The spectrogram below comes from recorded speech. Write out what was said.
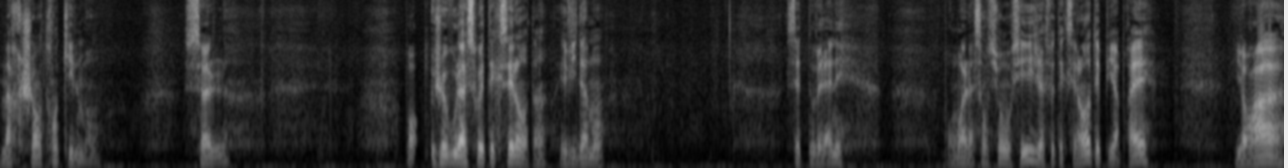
marchant tranquillement, seul. Bon, je vous la souhaite excellente, hein, évidemment, cette nouvelle année pour moi l'ascension aussi, je la souhaite excellente. Et puis après, il y aura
